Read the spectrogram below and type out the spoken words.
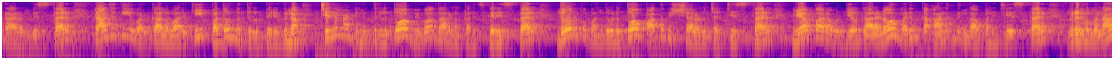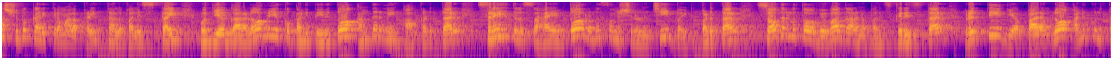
ప్రారంభిస్తారు. రాజకీయ వర్గాల వారికి పదోన్నతులు పెరుగున చిన్ననాటి మిత్రులతో వివాదాలను పరిష్కరిస్తారు. దూరపు బంధువులతో పాత విషయాలను చర్చిస్తారు. వ్యాపార ఉద్యోగాలలో మరింత ఆనందంగా పనిచేస్తారు. గృహమున శుభ కార్యక్రమాల ప్రయత్నాలు ఫలిస్తాయి. ఉద్యోగాలలో మీ యొక్క పనితీరుతో అందరినీ ఆకర్షిస్తారు ఏర్పడతారు స్నేహితుల సహాయంతో రుణ సమస్యల నుంచి బయటపడతారు సోదరులతో వివాదాలను పరిష్కరిస్తారు వృత్తి వ్యాపారంలో అనుకూలత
